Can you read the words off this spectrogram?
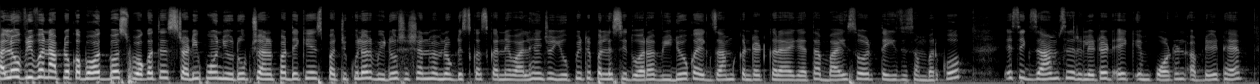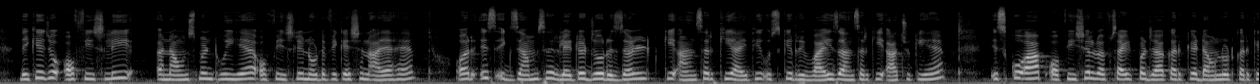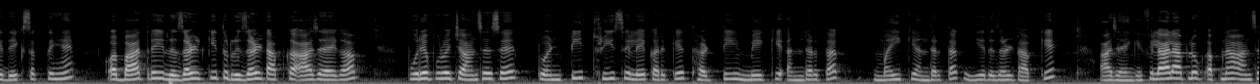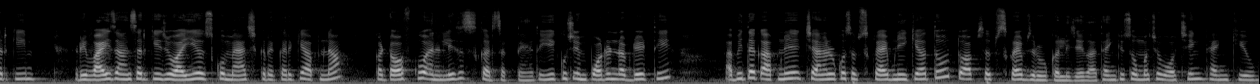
Hello everyone आप लोग का बहुत बहुत स्वागत है स्टडी फ़ोन यूट्यूब चैनल पर। देखिए, इस पर्टिकुलर वीडियो सेशन में हम लोग डिस्कस करने वाले हैं जो यूपी ट्रिपल एस द्वारा वीडियो का एग्ज़ाम कंडक्ट कराया गया था 22 और 23 दिसंबर को। इस एग्ज़ाम से रिलेटेड एक इंपॉर्टेंट अपडेट है। देखिए, जो ऑफिशियली अनाउंसमेंट हुई है ऑफिशियली नोटिफिकेशन आया है और इस एग्ज़ाम से रिलेटेड जो रिज़ल्ट की आंसर की आई थी, उसकी रिवाइज आंसर की आ चुकी है। इसको आप ऑफिशियल वेबसाइट पर जा करके डाउनलोड करके देख सकते हैं और बात रही रिज़ल्ट की तो रिज़ल्ट आपका आ जाएगा। पूरे पूरे चांसेस है ट्वेंटी थ्री से लेकर के थर्टी मई के अंदर तक, मई के अंदर तक ये रिज़ल्ट आपके आ जाएँगे। फ़िलहाल आप लोग अपना आंसर की रिवाइज आंसर की जो आई है, उसको मैच कर, करके अपना कट ऑफ़ को एनालिसिस कर सकते हैं। तो ये कुछ इंपॉर्टेंट अपडेट थी। अभी तक आपने चैनल को सब्सक्राइब नहीं किया तो तो आप सब्सक्राइब ज़रूर कर लीजिएगा। Thank you so much for watching thank you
